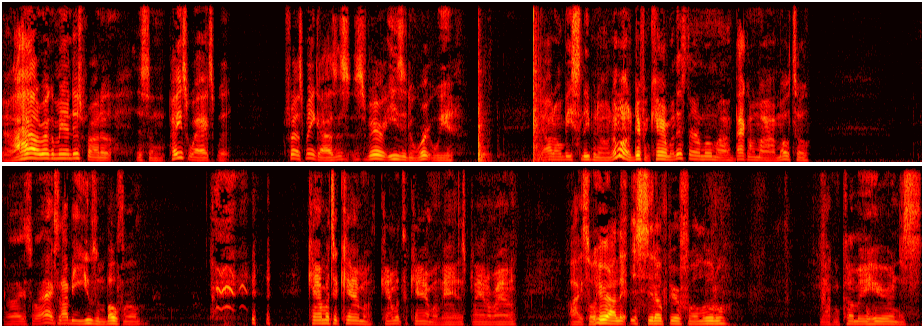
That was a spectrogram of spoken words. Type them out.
Now, I highly recommend this product. It's some paste wax, but trust me, guys, it's, it's very easy to work with. Y'all don't be sleeping on. I'm on a different camera. This time I'm on my back on my moto. All right, so actually I'll be using both of them. camera to camera, camera to camera, man. Just playing around. All right, so here I let this sit up here for a little. And I can come in here and just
